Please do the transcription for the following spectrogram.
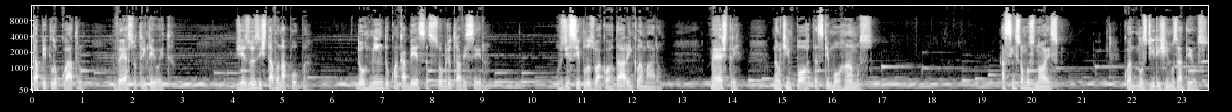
capítulo 4, verso 38. Jesus estava na popa, dormindo com a cabeça sobre o travesseiro. Os discípulos o acordaram e clamaram: Mestre, não te importas que morramos? Assim somos nós quando nos dirigimos a Deus.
